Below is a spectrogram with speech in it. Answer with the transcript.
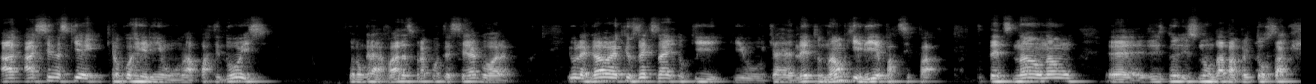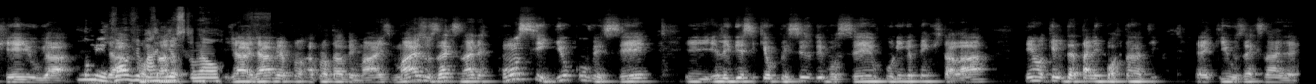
a, as cenas que, que ocorreriam na parte 2 foram gravadas para acontecer agora. E o legal é que o Zack Snyder, que, que o Jared Leto não queria participar. Ele disse, não, não, é, isso não dá para estou saco cheio. Já, não me envolve mais nisso, não. Já, já me aprontaram demais. Mas o Zack Snyder conseguiu convencer e ele disse que eu preciso de você, o Coringa tem que estar lá. Tem aquele detalhe importante, é que o Zack Snyder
